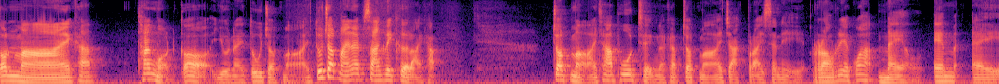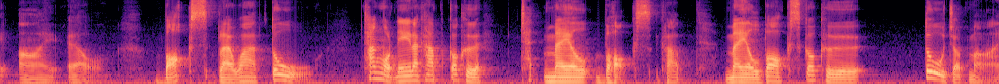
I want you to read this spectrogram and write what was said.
ต้นไม้ครับ ทั้งหมดก็อยู่ในตู้จดหมาย ตู้จดหมายในภาษาอังกฤษคืออะไรครับ จดหมายถ้าพูดถึงนะครับ จดหมายจากไปรษณีย์เราเรียกว่า mail m a i l box แปลว่าตู้ ทั้งหมดนี้นะครับก็คือ mail box ครับ mail box ก็คือ ตู้จดหมาย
